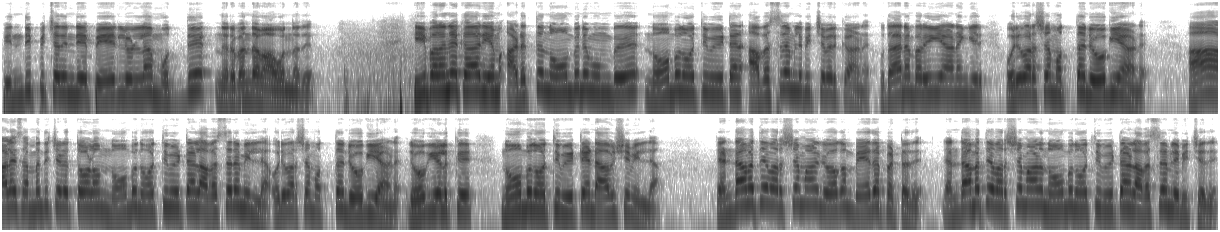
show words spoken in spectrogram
പിന്തിപ്പിച്ചതിന്റെ പേരിലുള്ള മുദ്ദ് നിർബന്ധമാകുന്നത്. ഈ പറഞ്ഞ കാര്യം അടുത്ത നോമ്പിന് മുമ്പ് നോമ്പ് നോറ്റ് വീട്ടാൻ അവസരം ലഭിച്ചവർക്കാണ്. ഉദാഹരണം പറയുകയാണെങ്കിൽ ഒരു വർഷം മൊത്തം രോഗിയാണ്. ആ ആളെ സംബന്ധിച്ചിടത്തോളം നോമ്പ് നോറ്റ് വീട്ടാനുള്ള അവസരമില്ല. ഒരു വർഷം മൊത്തം രോഗിയാണ്. രോഗികൾക്ക് നോമ്പ് നോറ്റ് വീട്ടേണ്ട ആവശ്യമില്ല. രണ്ടാമത്തെ വർഷമാണ് രോഗം ഭേദപ്പെട്ടത്. രണ്ടാമത്തെ വർഷമാണ് നോമ്പ് നോറ്റ് വീട്ടാനുള്ള അവസരം ലഭിച്ചത്.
